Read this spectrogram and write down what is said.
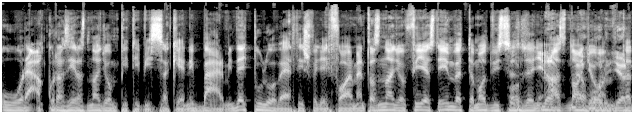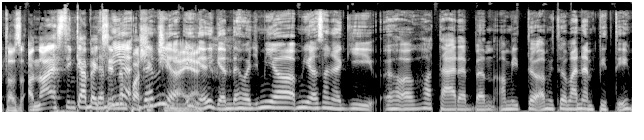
órá, akkor azért az nagyon piti visszakérni bármi. De egy pulóvert is, vagy egy farment, az nagyon figyelj, ezt én vettem, ad vissza, az, Az az, nagyon. Tehát az, na ezt inkább mi, szerintem pasik mi a, csinálják. igen, igen, de hogy mi, a, mi az anyagi határ ebben, amitől, amitől már nem piti?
